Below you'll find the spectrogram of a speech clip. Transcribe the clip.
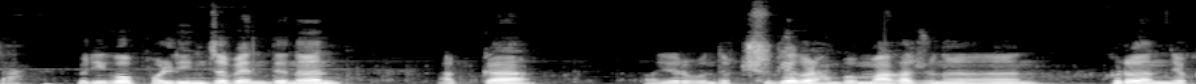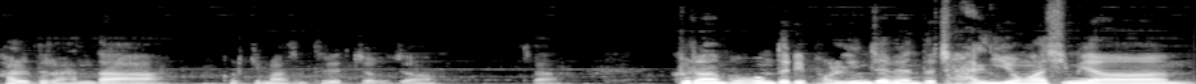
자 그리고 볼린저 밴드는 아까 어, 여러분들 추격을 한번 막아주는 그런 역할들을 한다. 그렇게 말씀드렸죠. 그죠? 자 그러한 부분들이 볼린저 밴드 잘 이용하시면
